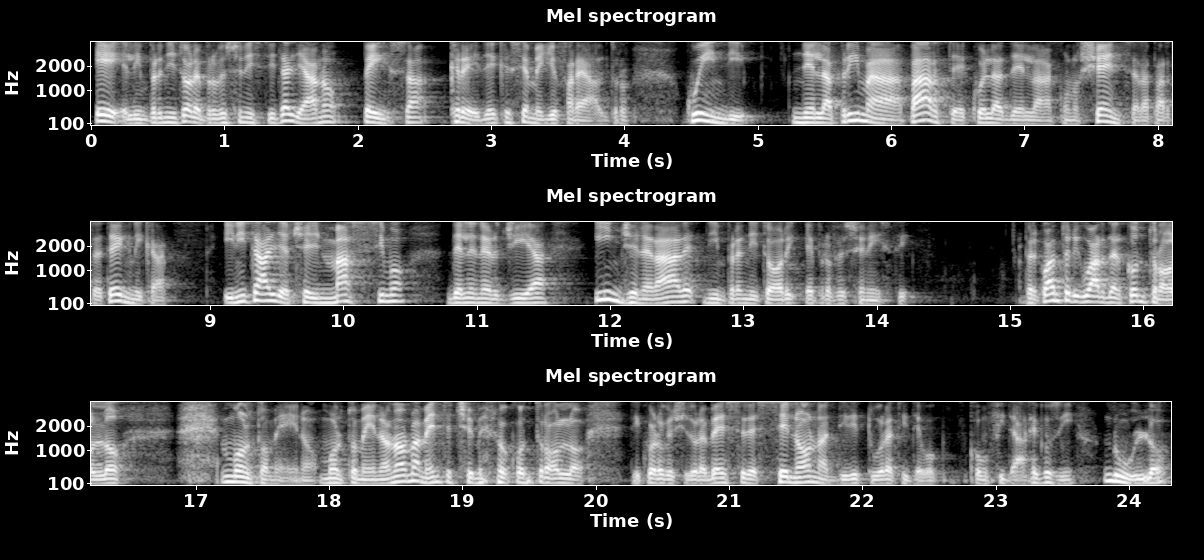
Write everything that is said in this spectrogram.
e l'imprenditore professionista italiano pensa, crede che sia meglio fare altro. Quindi nella prima parte, quella della conoscenza, la parte tecnica, in Italia c'è il massimo dell'energia in generale di imprenditori e professionisti. Per quanto riguarda il controllo, molto meno, molto meno. Normalmente c'è meno controllo di quello che ci dovrebbe essere, se non addirittura ti devo confidare così, nullo.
